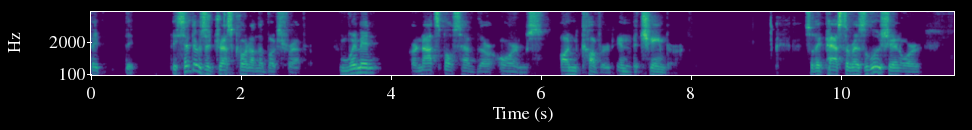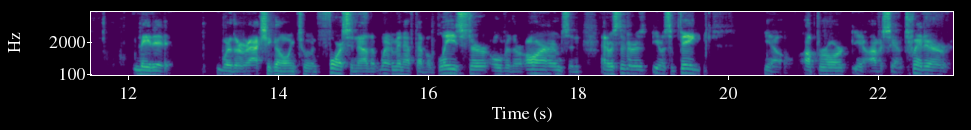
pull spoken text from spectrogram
They, they they said there was a dress code on the books forever. And women are not supposed to have their arms uncovered in the chamber. So they passed a resolution or made it where they're actually going to enforce it now that women have to have a blazer over their arms and and it was there was you know it's a big you know uproar you know obviously on Twitter,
